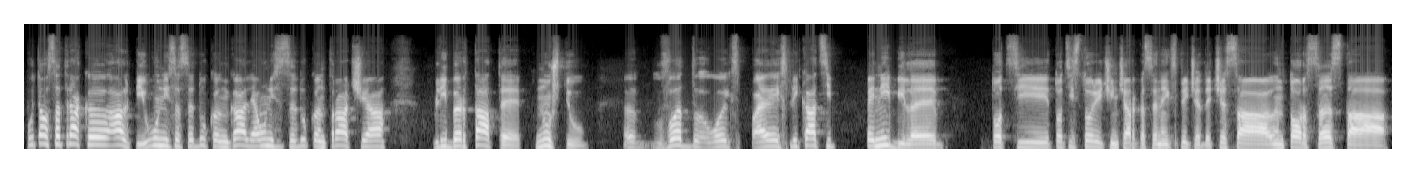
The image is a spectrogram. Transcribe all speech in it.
puteau să treacă Alpii, unii să se ducă în Galia, unii să se ducă în Tracia, libertate, nu știu, văd o explicații penibile toți, toți istoricii încearcă să ne explice de ce s-a întors ăsta,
